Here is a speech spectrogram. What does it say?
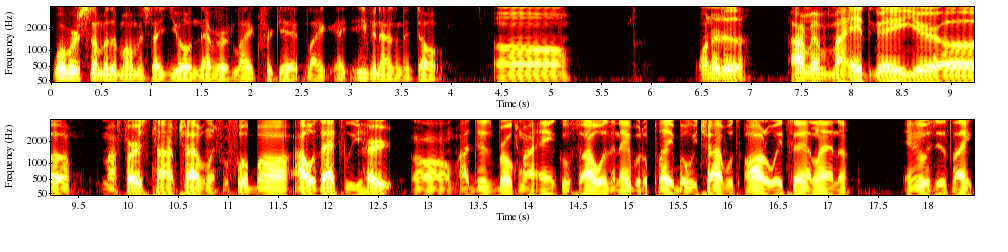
what were some of the moments that you'll never like forget, like even as an adult? Um, one of the I remember my eighth grade year. Uh, my first time traveling for football. I was actually hurt. Um, I just broke my ankle, so I wasn't able to play. But we traveled all the way to Atlanta, and it was just like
